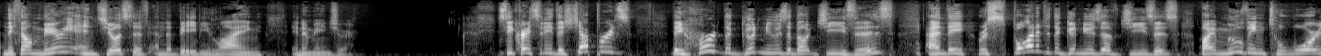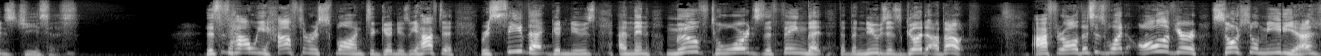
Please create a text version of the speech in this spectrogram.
and they found Mary and Joseph and the baby lying in a manger. See, Christ City, the shepherds they heard the good news about Jesus and they responded to the good news of Jesus by moving towards Jesus. This is how we have to respond to good news. We have to receive that good news and then move towards the thing that, that the news is good about. After all, this is what all of your social media,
